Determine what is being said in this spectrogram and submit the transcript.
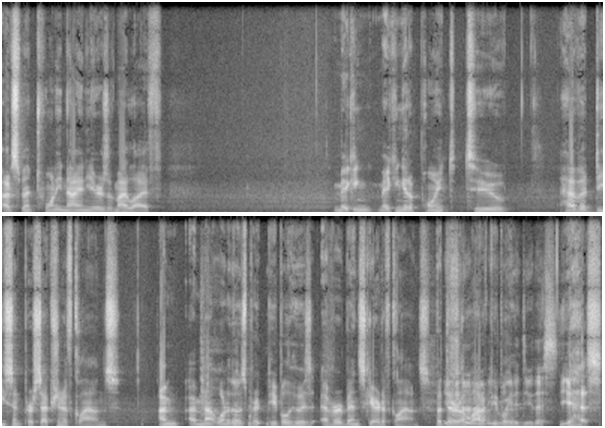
I've spent 29 years of my life making making it a point to have a decent perception of clowns. I'm I'm not one of those per- people who has ever been scared of clowns, but there You've are a lot of people. way who- to do this. Yes.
